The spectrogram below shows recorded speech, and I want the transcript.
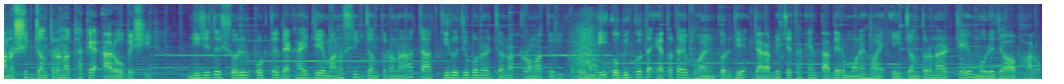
মানসিক যন্ত্রণা থাকে আরও বেশি। নিজেদের শরীর পড়তে দেখায় যে মানসিক যন্ত্রণা তা চিরজীবনের জন্য ট্রমা তৈরি করে। এই অভিজ্ঞতা এতটাই ভয়ঙ্কর যে যারা বেঁচে থাকেন তাদের মনে হয় এই যন্ত্রণার চেয়ে মরে যাওয়া ভালো।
